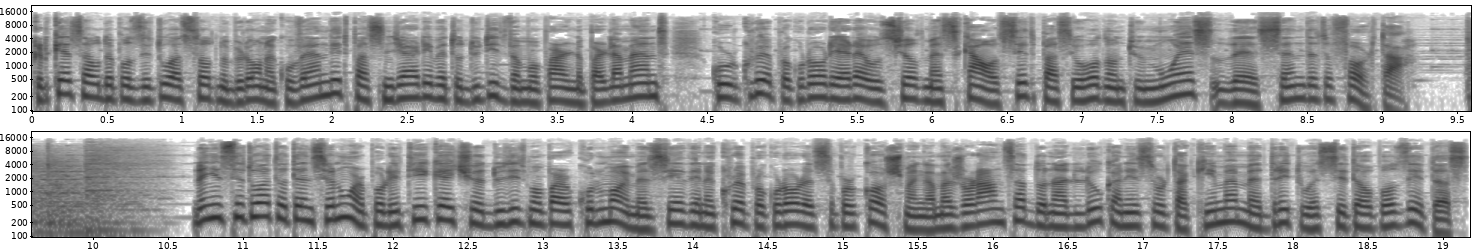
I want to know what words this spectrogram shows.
Kërkesa u depozitua sot në Byronë e Kuvendit pas ngjarjeve të dy ditëve më parë në Parlament, kur kryeprokurorja e re u zgjodh mes kaosit pasi u hodhën tymuese dhe sende të forta. Në një situatë të tensionuar politike që dy ditë më parë kulmoi me zgjedhjen e kryeprokurores së përkohshme nga mazhoranca, Donald Lu ka nisur takime me drejtuesit e opozitës.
